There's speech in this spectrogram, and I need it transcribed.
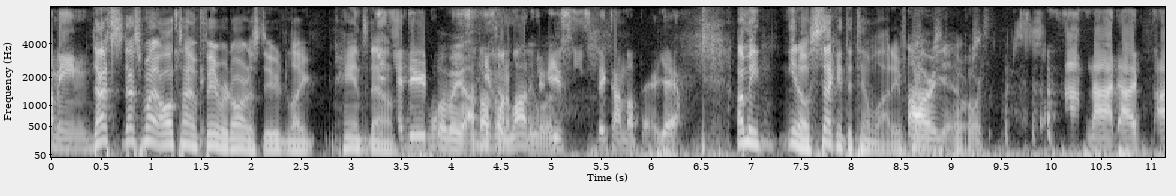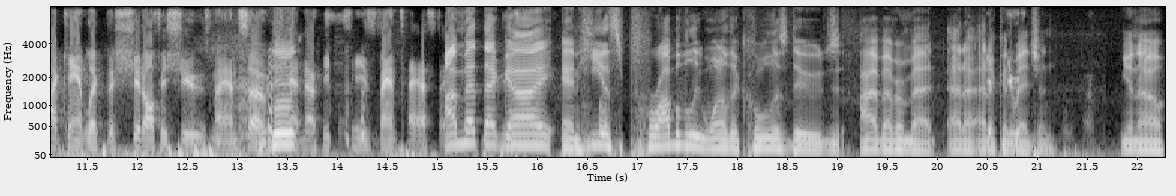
I mean, That's that's my all time favorite artist, dude. Like hands down. yeah, dude. Wait, wait, I thought he's one Tim of- Lattie was. He's, he's big time up there. Yeah. I mean, you know, second to Tim Lattie, of oh, course. Oh yeah, of course. I'm not. I I can't lick the shit off his shoes, man. So Dude. yeah, no, he's, he's fantastic. I met that guy, and he oh. is probably one of the coolest dudes I've ever met at a at a Yeah, he was- convention. You know,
